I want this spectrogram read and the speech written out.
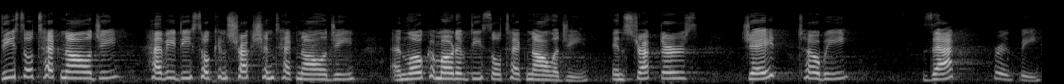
Diesel technology, heavy diesel construction technology, and locomotive diesel technology. Instructors Jade Toby, Zach Frisbee.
